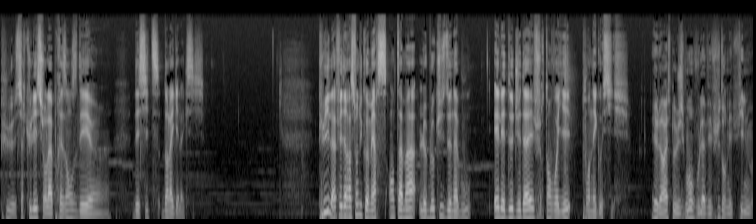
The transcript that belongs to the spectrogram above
pu circuler sur la présence des, euh, des sites dans la galaxie. Puis la Fédération du Commerce entama le blocus de Naboo et les deux Jedi furent envoyés pour négocier. Et le reste, logiquement, vous l'avez vu dans les films.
